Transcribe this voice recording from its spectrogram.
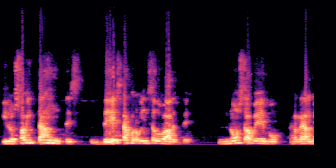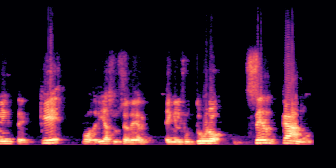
y los habitantes de esta provincia de Duarte no sabemos realmente qué podría suceder en el futuro cercano,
